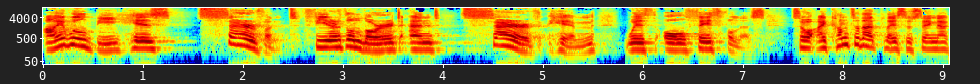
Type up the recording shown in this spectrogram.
I will be his servant. Fear the Lord and serve him with all faithfulness. So I come to that place of saying now,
